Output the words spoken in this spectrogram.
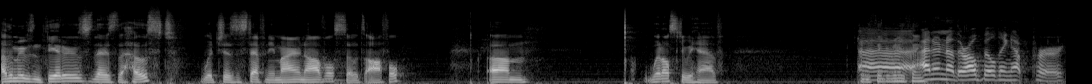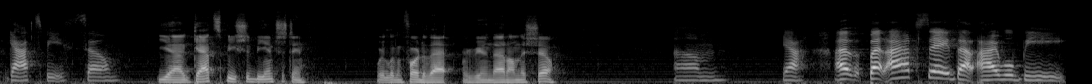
other movies in theaters, there's The Host, which is a Stephenie Meyer novel, so it's awful. Um, what else do we have? Can you think of Uh, anything? I don't know. They're all building up for Gatsby, so Yeah, Gatsby should be interesting. We're looking forward to that, reviewing that on this show. um, yeah. I, but I have to say that I will be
